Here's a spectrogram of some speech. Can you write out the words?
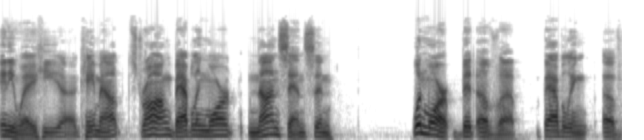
anyway, he uh, came out strong, babbling more nonsense. And one more bit of uh, babbling of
